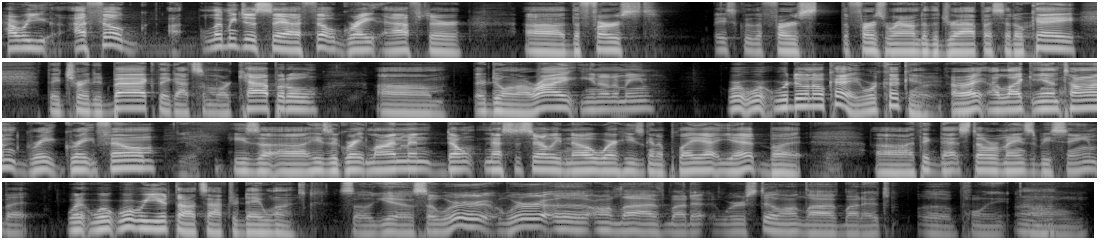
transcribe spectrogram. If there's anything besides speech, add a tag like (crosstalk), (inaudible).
how are you? I felt. uh, Let me just say, I felt great after uh, the first, basically the first, the first round of the draft. I said, okay, they traded back, they got some more capital, um, they're doing all right. You know what I mean? We're we're, we're doing okay. We're cooking. Right. All right. I like Anton. Great, great film. Yeah. He's a uh, he's a great lineman. Don't necessarily know where he's going to play at yet, but uh, I think that still remains to be seen. But what, what what were your thoughts after day one? So yeah, so we're we're uh, on live by that. We're still on live by that uh, point. Um,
